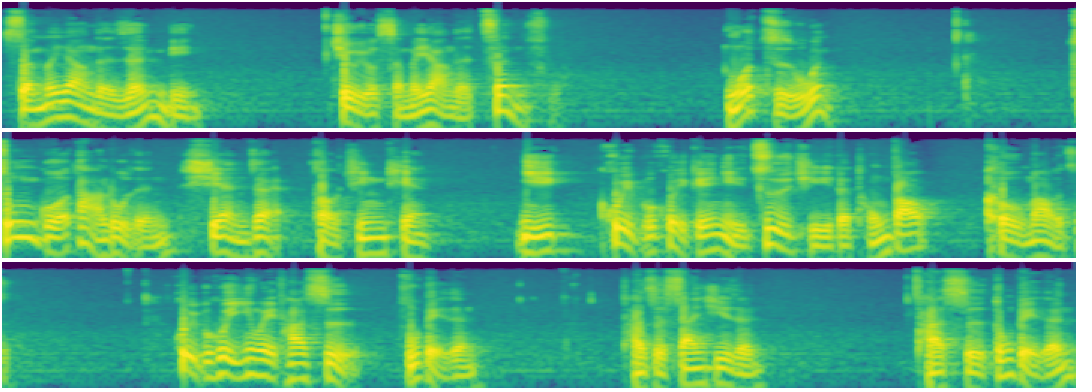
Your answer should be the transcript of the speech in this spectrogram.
什么样的人民就有什么样的政府。我只问中国大陆人现在。到今天，你会不会给你自己的同胞扣帽子？会不会因为他是湖北人，他是山西人，他是东北人，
